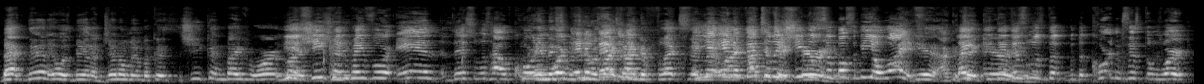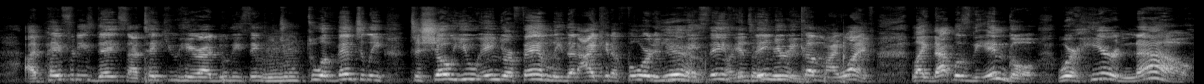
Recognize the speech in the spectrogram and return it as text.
Back then, it was being a gentleman because she couldn't pay for it. yeah, like, she couldn't pay for it, and this was how courting And worked. was, and she was like eventually, kind of flexing. yeah, that, and like, I could eventually she was supposed to be your wife. Yeah, I could like take care this was the the courting system worked. I pay for these dates. I take you here. I do these things with you Mm-hmm. to eventually to show you and your family that I can afford and Yeah, do these things, and then you you. become my wife. Like that was the end goal. We're here now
